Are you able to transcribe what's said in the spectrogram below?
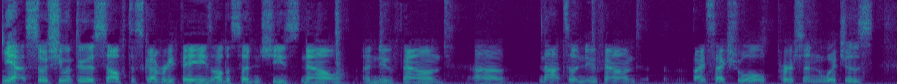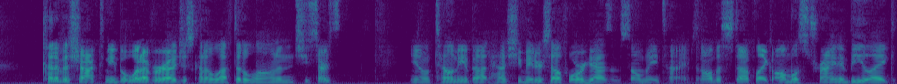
yeah so she went through this self-discovery phase. All of a sudden she's now a newfound uh, not so newfound bisexual person which is kind of a shock to me, but whatever. I just kind of left it alone. And then she starts, you know, telling me about how she made herself orgasm so many times and all this stuff, like almost trying to be like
